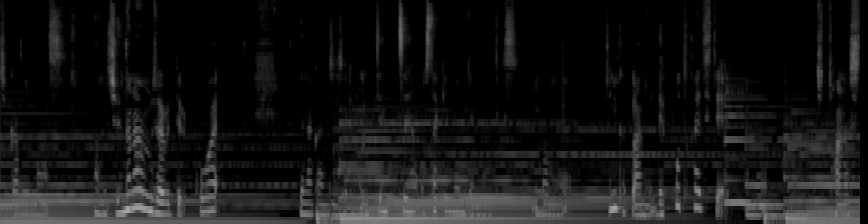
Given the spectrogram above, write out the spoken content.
時間見ます。あもう17分も喋ってる。怖い。ってな感じで。全然お酒飲んでないです。今もうとにかくあのレポート書いててあのちょっと話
